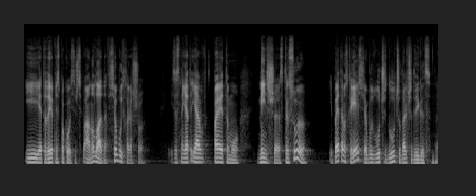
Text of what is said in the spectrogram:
и это дает мне спокойствие. Что, типа, а, ну ладно, все будет хорошо. Естественно, я, я поэтому меньше стрессую, и поэтому, скорее всего, я буду лучше, лучше дальше двигаться. Да?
